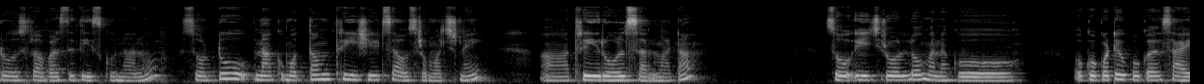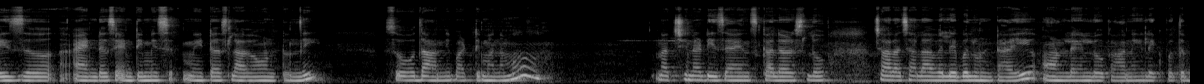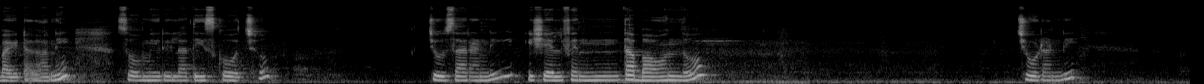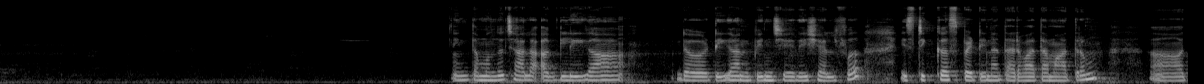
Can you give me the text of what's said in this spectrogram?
రోజ్ ఫ్లవర్స్ది తీసుకున్నాను. సో టూ నాకు మొత్తం త్రీ షీట్స్ అవసరం వచ్చినాయి. త్రీ రోల్స్ అనమాట సో ఈచ్ రోల్లో మనకు ఒక్కొక్కటి ఒక్కొక్క సైజ్ అండ్ సెంటీమీటర్స్ లాగా ఉంటుంది. సో దాన్ని బట్టి మనము నచ్చిన డిజైన్స్ కలర్స్లో చాలా చాలా అవైలబుల్ ఉంటాయి. ఆన్లైన్లో కానీ లేకపోతే బయట కానీ. సో మీరు ఇలా తీసుకోవచ్చు. చూసారండి? ఈ షెల్ఫ్ ఎంత బాగుందో. చూడండి. ఇంతకుముందు చాలా అగ్లీగా డర్టీగా అనిపించేది షెల్ఫ్. ఈ స్టిక్కర్స్ పెట్టిన తర్వాత మాత్రం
